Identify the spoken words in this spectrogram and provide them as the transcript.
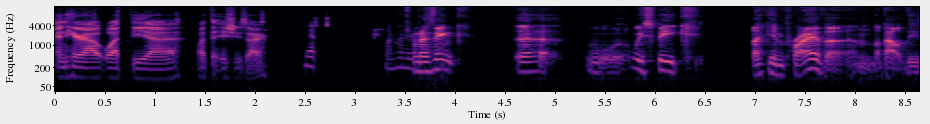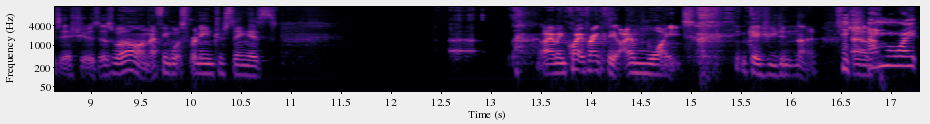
and hear out what the uh what the issues are Yep, 100 And I think uh, we speak like in private and about these issues as well. And I think what's really interesting is, uh, I mean, quite frankly, I'm white. in case you didn't know, um, i'm white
